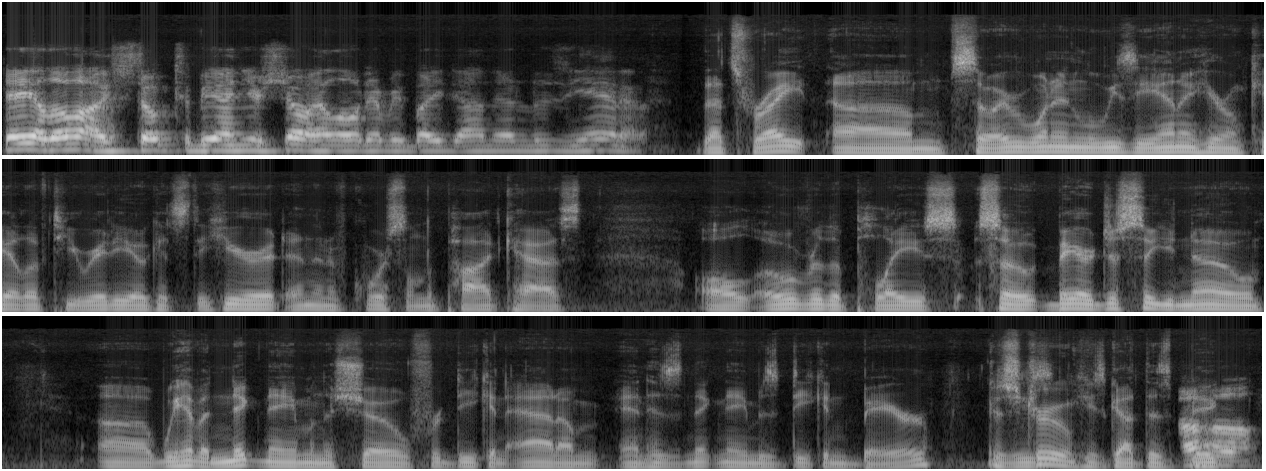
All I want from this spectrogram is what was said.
Hey, aloha. Stoked to be on your show. Hello to everybody down there in Louisiana. That's right. Um, so everyone in Louisiana here on KLFT Radio gets to hear it, and then of course on the podcast, all over the place. So Bear, just so you know, uh, we have a nickname on the show for Deacon Adam, and his nickname is Deacon Bear It's he's, true. He's got this big, Uh-oh.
